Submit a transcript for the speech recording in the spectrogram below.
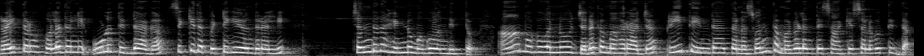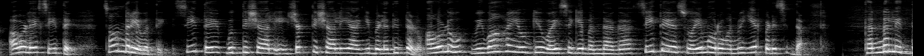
ರೈತರು ಹೊಲದಲ್ಲಿ ಉಳುತ್ತಿದ್ದಾಗ ಸಿಕ್ಕಿದ ಪೆಟ್ಟಿಗೆಯೊಂದರಲ್ಲಿ ಚಂದದ ಹೆಣ್ಣು ಮಗು ಹೊಂದಿತ್ತು ಆ ಮಗುವನ್ನು ಜನಕ ಮಹಾರಾಜ ಪ್ರೀತಿಯಿಂದ ತನ್ನ ಸ್ವಂತ ಮಗಳಂತೆ ಸಾಕಿ ಸಲಹುತ್ತಿದ್ದ. ಅವಳೇ ಸೀತೆ. ಸೌಂದರ್ಯವತಿ. ಸೀತೆ ಬುದ್ಧಿಶಾಲಿ, ಶಕ್ತಿಶಾಲಿಯಾಗಿ ಬೆಳೆದಿದ್ದಳು. ಅವಳು ವಿವಾಹ ಯೋಗ್ಯ ವಯಸ್ಸಿಗೆ ಬಂದಾಗ ಸೀತೆಯ ಸ್ವಯಂವರವನ್ನು ಏರ್ಪಡಿಸಿದ್ದ. ತನ್ನಲ್ಲಿದ್ದ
